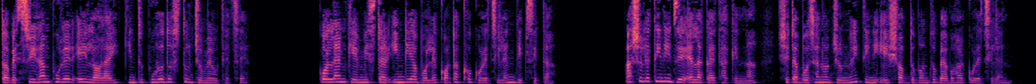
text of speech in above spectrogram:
তবে শ্রীরামপুরের এই লড়াই কিন্তু পুরোদস্তুর জমে উঠেছে। কল্যাণকে মিস্টার ইন্ডিয়া বলে কটাক্ষ করেছিলেন দীপসিতা আসলে তিনি যে এলাকায় থাকেন না, সেটা বোঝানোর জন্যই তিনি এই শব্দবন্ধ ব্যবহার করেছিলেন।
